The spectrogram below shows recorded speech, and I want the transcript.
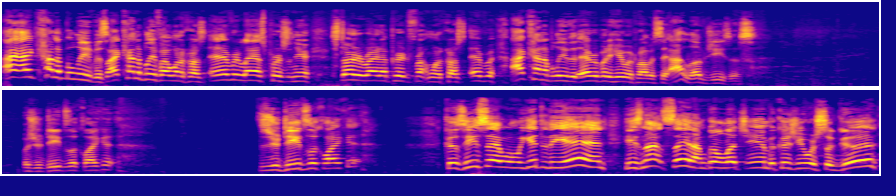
I, I kind of believe this. I kind of believe I went across every last person here, started right up here at the front, went across every. I kind of believe that everybody here would probably say, "I love Jesus." Does your deeds look like it? Does your deeds look like it? Because he said when we get to the end, he's not saying, I'm going to let you in because you were so good.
